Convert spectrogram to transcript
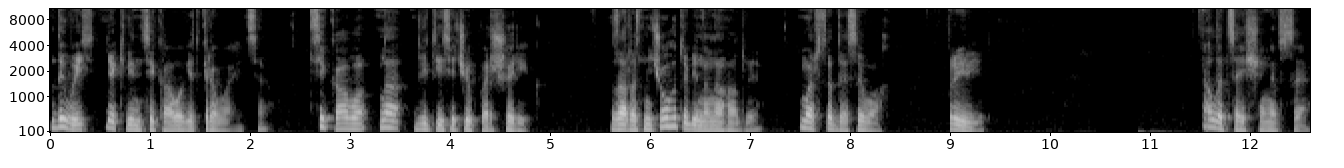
Дивись, як він цікаво відкривається. Цікаво на 2001 рік. Зараз нічого тобі не нагадує? Мерседес Івах. Привіт. Але це ще не все.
